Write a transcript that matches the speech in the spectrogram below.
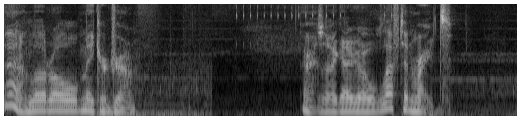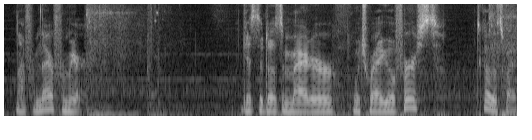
Ah, little maker drone. Alright, so I gotta go left and right. Not from there, from here. Guess it doesn't matter which way I go first. Let's go this way.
